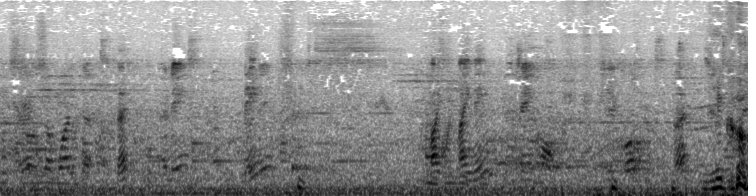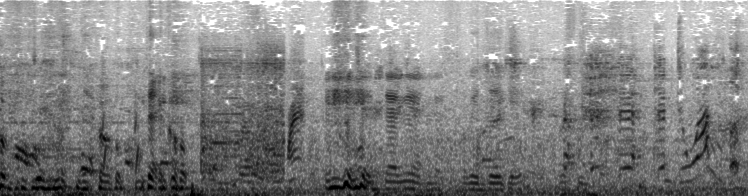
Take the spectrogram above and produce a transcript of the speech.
know someone? A name? Name? My, my name? J-Hope. J-Hope? Jacob. Jacob. Jacob. Okay, JK. Do I look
